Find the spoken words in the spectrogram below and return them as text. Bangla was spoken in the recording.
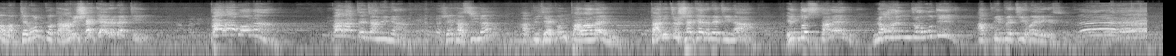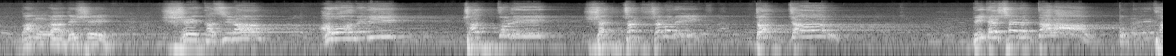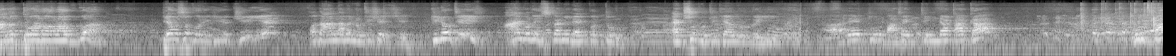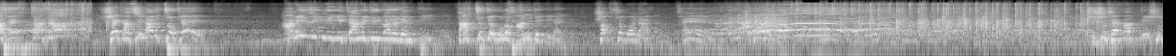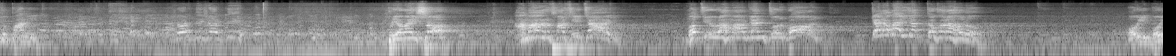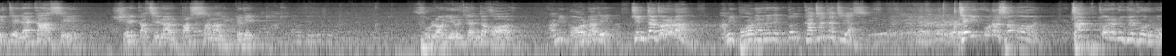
বাবা কেমন কথা, আমি শেখের বেটি। পালাবো না, পালাতে জানি না। শেখ হাসিনা, আপনি যে এখন পালালেন, তারই তো শেখের বেটি না। হিন্দুস্তানের নরেন্দ্র মোদীর আপনি বেটি হয়ে গেছে বাংলাদেশে শেখ হাসিনা, আওয়ামী লীগ, ছাত্রলীগ স্বেচ্ছাসেবক দজ্জাল, বিদেশের দালাল করে গিয়ে নোটিশ এসছে। কি নোটিশ আয় বলে ইসলামী ব্যাংক করতুম একশো কোটি আরে, তোর বাপের তিনটা টাকা? তোর বাপের টাকা? শেখ হাসিনার চোখে। আমি জিন্দিগিতে, আমি দুইবারের এমপি। তার চোখে কোনো ফানি দেখি নাই। সবসময় না হ্যাঁ। শিশু ফেমার দিয়ে শুধু পানি। প্রিয় ভাই সব আমার ফাঁসি চাই। মতিউর রহমান জ্ঞানচুর বই কেন ভাই জব্দ করা হলো? ওই বইতে লেখা আছে শেখ হাসিনার পার্সোনাল ডিরেক্টর ফুলনি ওইখান তখন আমি বর্ডারে চিন্তা করো না আমি বর্ডারের একদম কাছাকাছি আছি। যেই কোনো সময় চট করে ঢুকে পড়ব।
